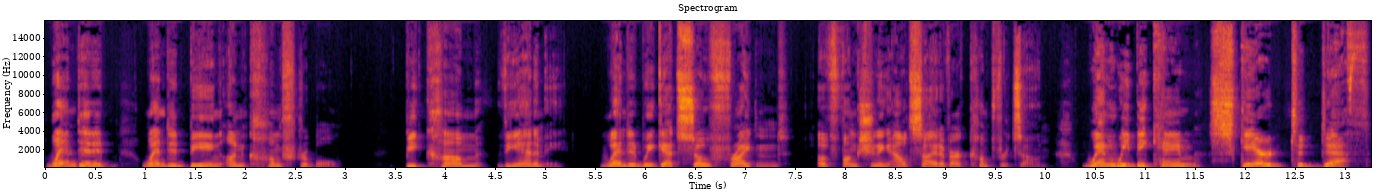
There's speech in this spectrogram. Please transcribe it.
When did it? When did being uncomfortable become the enemy? When did we get so frightened of functioning outside of our comfort zone? When we became scared to death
